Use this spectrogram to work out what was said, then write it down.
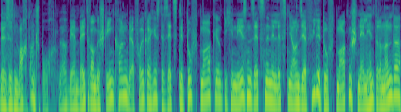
Das ist ein Machtanspruch. Ja, wer im Weltraum bestehen kann, wer erfolgreich ist, der setzt eine Duftmarke und die Chinesen setzen in den letzten Jahren sehr viele Duftmarken schnell hintereinander.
